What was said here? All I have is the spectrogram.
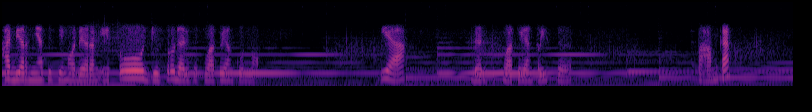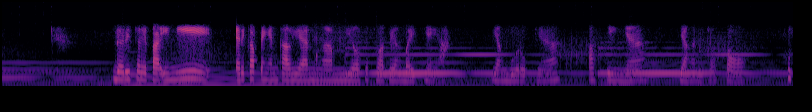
hadirnya sisi modern itu justru dari sesuatu yang kuno. Iya, dari sesuatu yang klise. Paham kan? Dari cerita ini, Erika pengen kalian mengambil sesuatu yang baiknya ya. Yang buruknya pastinya jangan dicontoh.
